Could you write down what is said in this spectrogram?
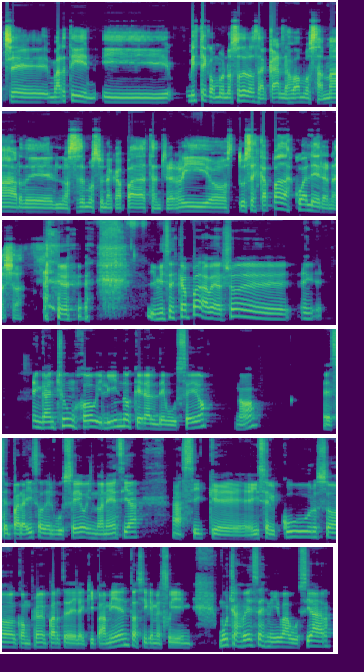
Che, Martín, y viste como nosotros acá nos vamos a Mardel, nos hacemos una escapada hasta Entre Ríos. ¿Tus escapadas cuáles eran allá? y mis escapadas, a ver, yo eh, enganché un hobby lindo que era el de buceo, ¿no? Es el paraíso del buceo, Indonesia. Así que hice el curso, compré parte del equipamiento, así que me fui, muchas veces me iba a bucear,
